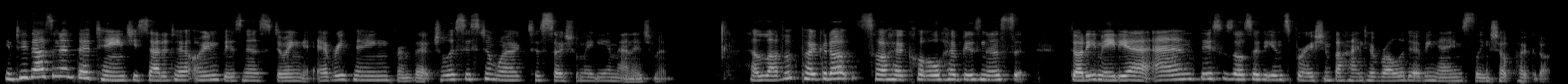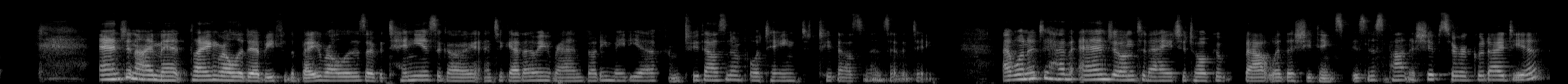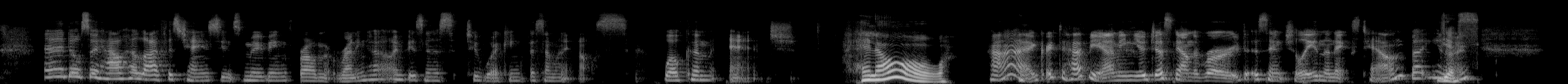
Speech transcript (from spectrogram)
In 2013, she started her own business doing everything from virtual assistant work to social media management. Her love of polka dots saw her call her business Dotty Media, and this was also the inspiration behind her roller derby name, Slingshot Polka Dot. Ange and I met playing roller derby for the Bay Rollers over 10 years ago, and together we ran Dotty Media from 2014 to 2017. I wanted to have Ange on today to talk about whether she thinks business partnerships are a good idea and also how her life has changed since moving from running her own business to working for someone else. Welcome, Ange. Hello. Hi, great to have you. I mean, you're just down the road, essentially, in the next town, but you yes. know,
